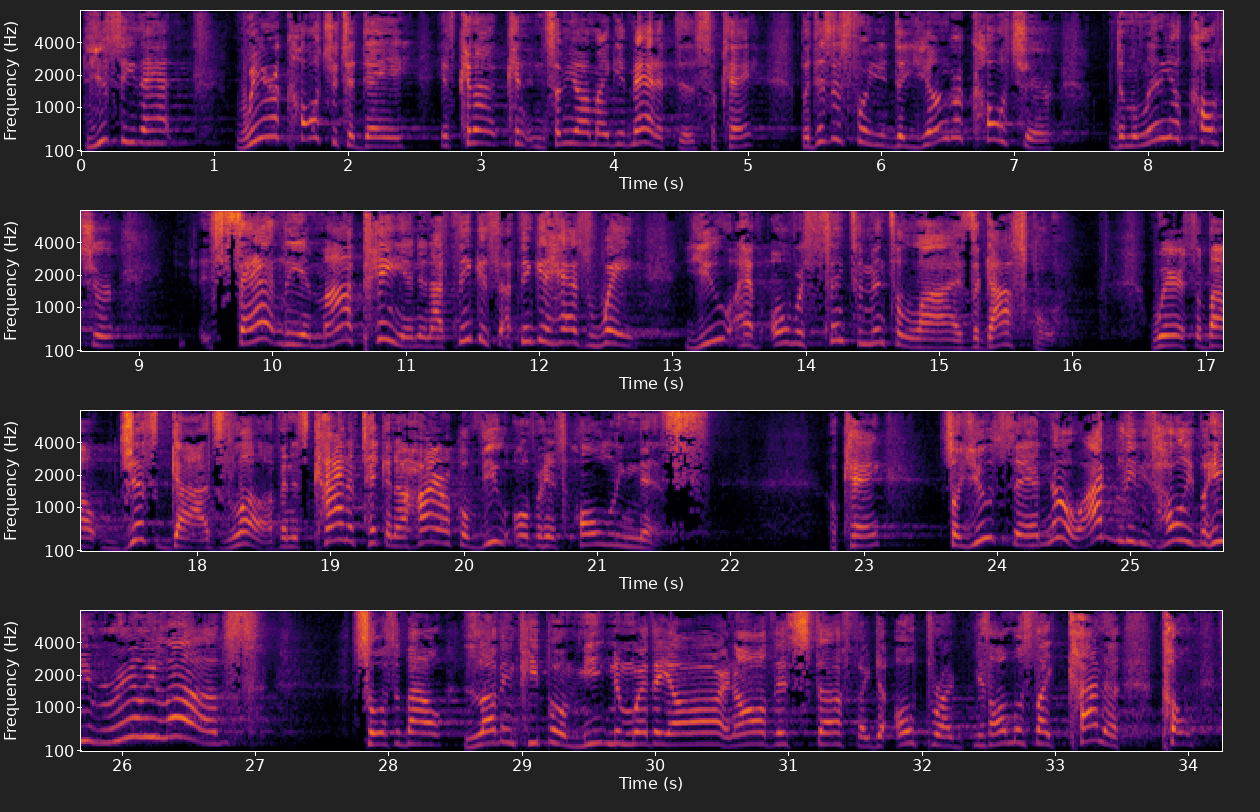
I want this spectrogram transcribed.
Do you see that? We're a culture today, if can I, can, some of y'all might get mad at this, okay? But this is for you. The younger culture, the millennial culture sadly, in my opinion, and I think, it's, I think it has weight, you have over sentimentalized the gospel, where it's about just God's love, and it's kind of taken a hierarchical view over his holiness. Okay? So you said, no, I believe he's holy, but he really loves. So it's about loving people, meeting them where they are, and all this stuff. Like the Oprah, it's almost like kind of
